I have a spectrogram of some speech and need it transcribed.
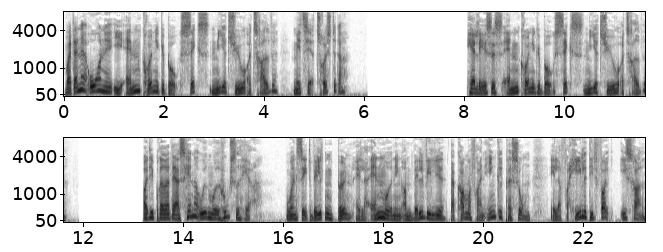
Hvordan er ordene i 2. krønikebog 6, 29 og 30 med til at trøste dig? Her læses 2. krønikebog 6, 29 og 30. Og de breder deres hænder ud mod huset her, uanset hvilken bøn eller anmodning om velvilje, der kommer fra en enkelt person eller fra hele dit folk Israel,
